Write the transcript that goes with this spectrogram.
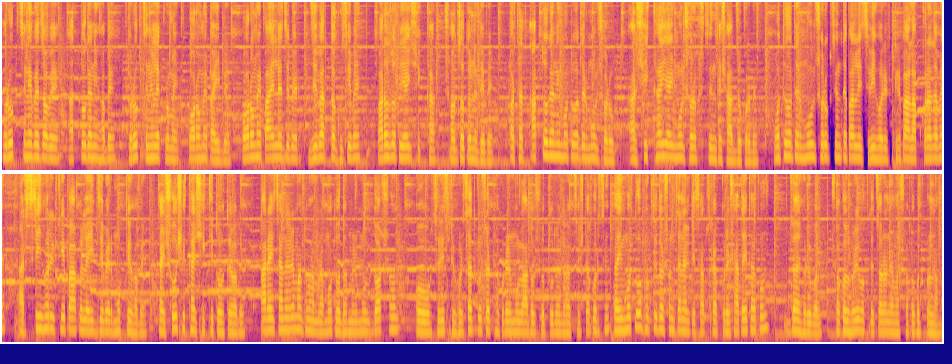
স্বরূপ চিনিবে যবে, আত্মজ্ঞানী হবে। স্বরূপ চিনিলে ক্রমে পরমে পাইবে। পরমে পাইলে জীবের জীবাত্মা ঘুষিবে পারজতি এই শিক্ষা সযতনে দেবে। অর্থাৎ আত্মজ্ঞানী মতুয়াদের মূল স্বরূপ, আর শিক্ষাই এই মূল স্বরূপ চিনতে সাহায্য করবে। মতুয়াদের মূল স্বরূপ চিনতে পারলে শ্রীহরির কৃপা লাভ করা যাবে, আর শ্রীহরির কৃপা পেলে এই জীবের মুক্তি হবে। তাই সুশিক্ষায় শিক্ষিত হতে হবে। আর এই চ্যানেলের মাধ্যমে আমরা মতুয়া ধর্মের মূল দর্শন ও শ্রী শ্রী হরিচাঁদ গোসর ঠাকুরের মূল আদর্শ তুলে ধরার চেষ্টা করছে। তাই মতুয়া ভক্তি দর্শন চ্যানেলটি সাবস্ক্রাইব করে সাথেই থাকুন। জয় হরিবল। সকল হরিভক্তের চরণে আমার শতকোট প্রণাম।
